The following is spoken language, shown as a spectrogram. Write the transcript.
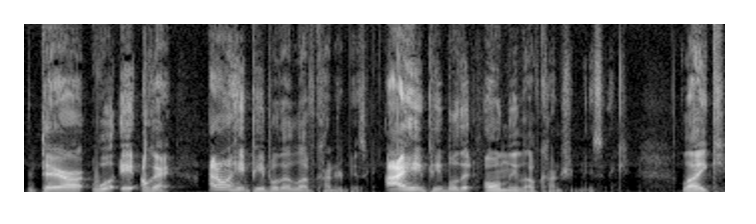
There are well, it, okay. I don't hate people that love country music. I hate people that only love country music. Like,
